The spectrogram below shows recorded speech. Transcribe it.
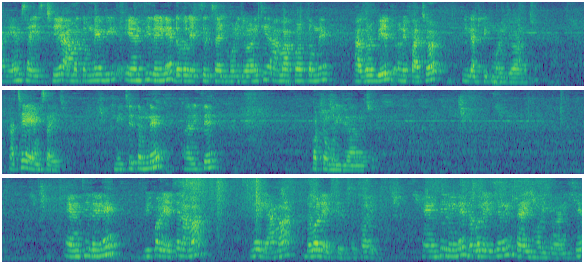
આ એમ સાઇઝ છે. આમાં તમને બી એમથી લઈને ડબલ એક્સેલ સાઇઝ મળી જવાની છે. આમાં પણ તમને આગળ બેલ્ટ અને પાછળ ઇલાસ્ટિક મળી જવાનું છે. આ છે એમ સાઇઝ નીચે તમને આ રીતે પટ્ટો મળી જવાનો છે. એમથી લઈને ટ્રિપલ એક્સેલ આમાં નહીં, આમાં ડબલ એક્સેલ છે સોરી એમથી લઈને ડબલ એક્સેલની સાઇઝ મળી જવાની છે.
